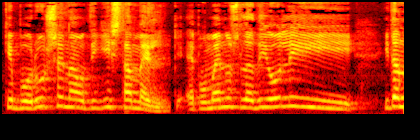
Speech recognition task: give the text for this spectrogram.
και μπορούσε να οδηγήσει τα μέλη. Και επομένως δηλαδή όλοι ήταν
